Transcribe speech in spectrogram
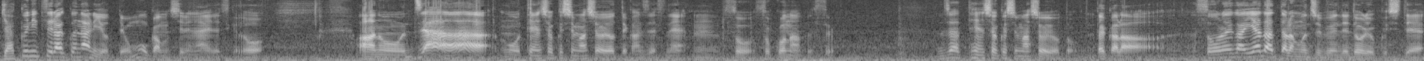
逆に辛くなるよって思うかもしれないですけどあのじゃあもう転職しましょうよって感じですね。うんそうそこなんですよ。じゃあ転職しましょうよと。だからそれが嫌だったらもう自分で努力して、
